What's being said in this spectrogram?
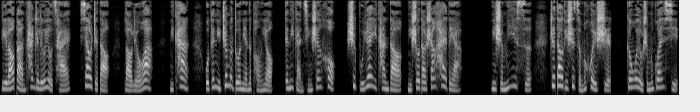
李老板看着刘有才，笑着道：“老刘啊，你看我跟你这么多年的朋友，跟你感情深厚，是不愿意看到你受到伤害的呀。你什么意思？这到底是怎么回事？跟我有什么关系？”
